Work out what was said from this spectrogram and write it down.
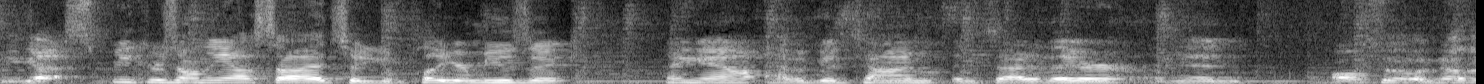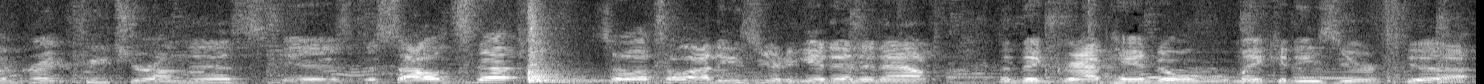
You got speakers on the outside so you can play your music hang out, have a good time inside of there. And then also another great feature on this is the solid steps, so it's a lot easier to get in and out. The big grab handle will make it easier to, uh,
